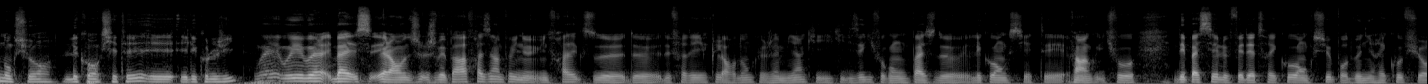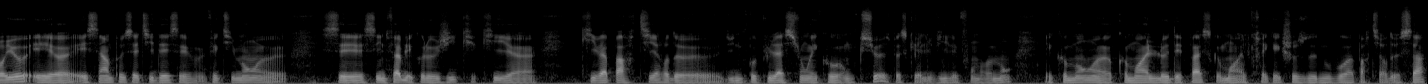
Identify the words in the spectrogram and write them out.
donc sur l'éco-anxiété et, l'écologie ouais, Oui, oui. Bah, alors, je, vais paraphraser un peu une, phrase de, Frédéric Lordon que j'aime bien, qui, disait qu'il faut qu'on passe de l'éco-anxiété, enfin, qu'il faut dépasser le fait d'être éco-anxieux pour devenir éco-furieux. Et, euh, c'est un peu cette idée. C'est effectivement, euh, c'est une fable écologique qui, euh, qui va partir d'une population éco-anxieuse parce qu'elle vit l'effondrement et comment, euh, comment elle le dépasse, comment elle crée quelque chose de nouveau à partir de ça.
